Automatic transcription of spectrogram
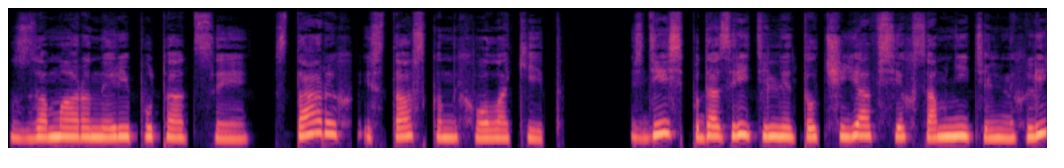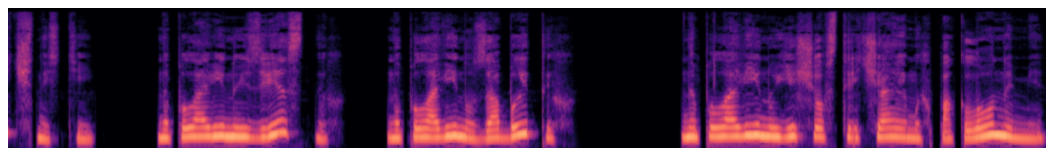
с замаранной репутацией, старых и стасканных волокит. Здесь подозрительная толчья всех сомнительных личностей, наполовину известных, наполовину забытых, наполовину еще встречаемых поклонами,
